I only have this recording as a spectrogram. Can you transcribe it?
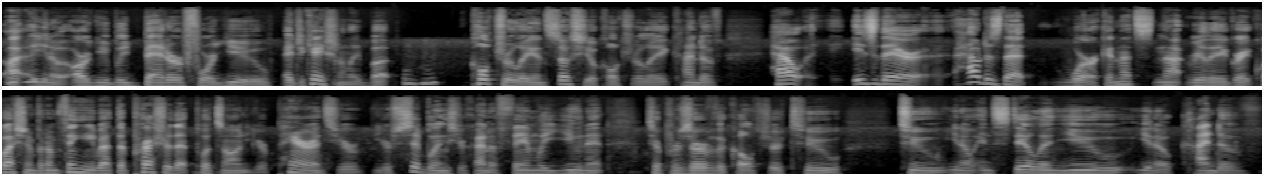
uh, you know, arguably better for you educationally, but mm-hmm culturally and socioculturally kind of how is there how does that work? And that's not really a great question but i'm thinking about the pressure that puts on your parents your your siblings your kind of family unit to preserve the culture to to you know instill in you you know kind of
